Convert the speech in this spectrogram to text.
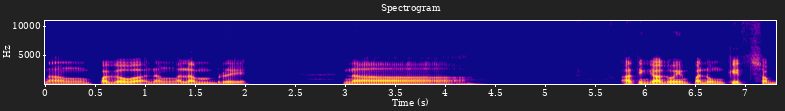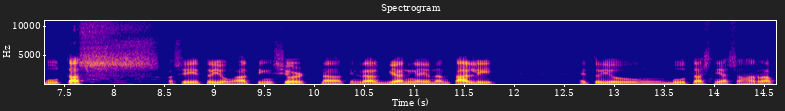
ng paggawa ng alambre na ating gagawing panungkit sa butas. Kasi ito yung ating shirt na ating lagyan ngayon ng tali. Ito yung butas niya sa harap.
